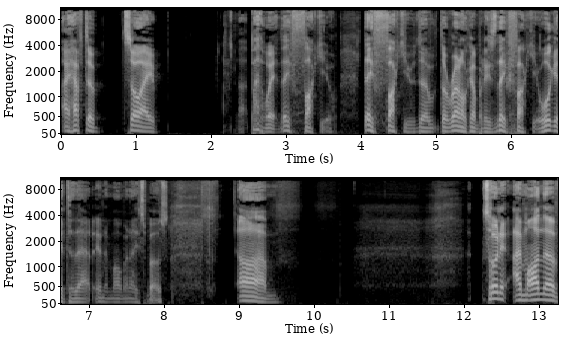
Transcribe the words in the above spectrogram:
I have to, so I, by the way, they fuck you. They fuck you. The, the rental companies, they fuck you. We'll get to that in a moment, I suppose. Um, so I'm on the,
